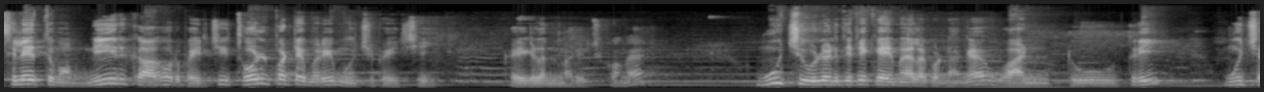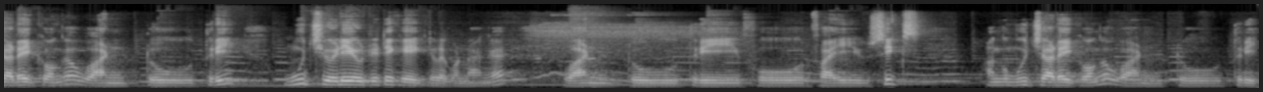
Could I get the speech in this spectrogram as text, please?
சிலேத்துமம் நீருக்காக ஒரு பயிற்சி தோள்பட்டை முறை மூச்சு பயிற்சி. கைகள் அந்த மாதிரி வச்சுக்கோங்க. மூச்சு உள்ளெடுத்துகிட்டே கை மேலே கொண்டாங்க. ஒன் டூ த்ரீ மூச்சு அடைக்கோங்க. ஒன் டூ த்ரீ மூச்சு வெளியே விட்டுட்டே கை கீழே கொண்டாங்க. One two three four five six அங்கே மூச்சு அடைக்கோங்க. ஒன் டூ த்ரீ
